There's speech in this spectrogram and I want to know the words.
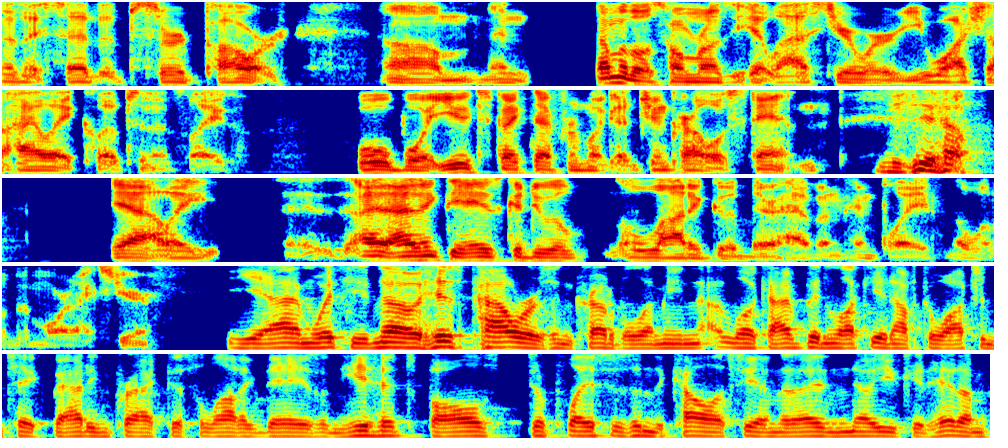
as I said, absurd power. Um, and some of those home runs he hit last year, where you watch the highlight clips and it's like, oh boy, you expect that from like a Giancarlo Stanton. Yeah. Yeah. Like, I, I think the A's could do a, a, lot of good there having him play a little bit more next year. Yeah, I'm with you. No, his power is incredible. I mean, look, I've been lucky enough to watch him take batting practice a lot of days, and he hits balls to places in the Coliseum that I didn't know you could hit them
